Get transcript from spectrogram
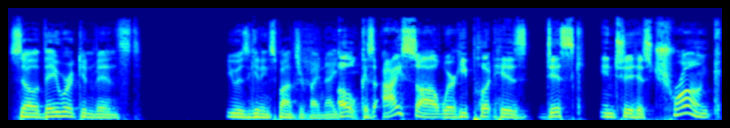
So they were convinced he was getting sponsored by Nike. Oh, because I saw where he put his disc into his trunk,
